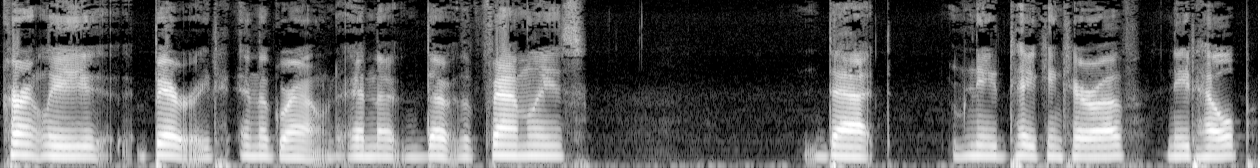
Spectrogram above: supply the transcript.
currently buried in the ground, and the the, the families that need taken care of, need help.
